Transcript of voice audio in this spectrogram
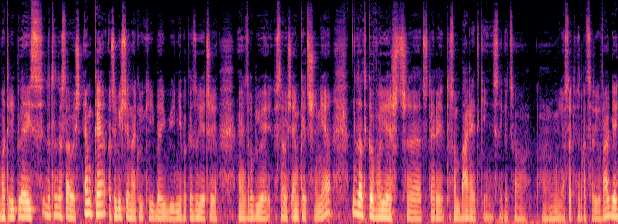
What Replace do- dostałeś MK, oczywiście na Quickie Baby nie pokazuje czy e, zrobiłeś, dostałeś MK czy nie. Dodatkowo jeszcze cztery, to są baretki z tego co mi ostatnio zwracali uwagę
